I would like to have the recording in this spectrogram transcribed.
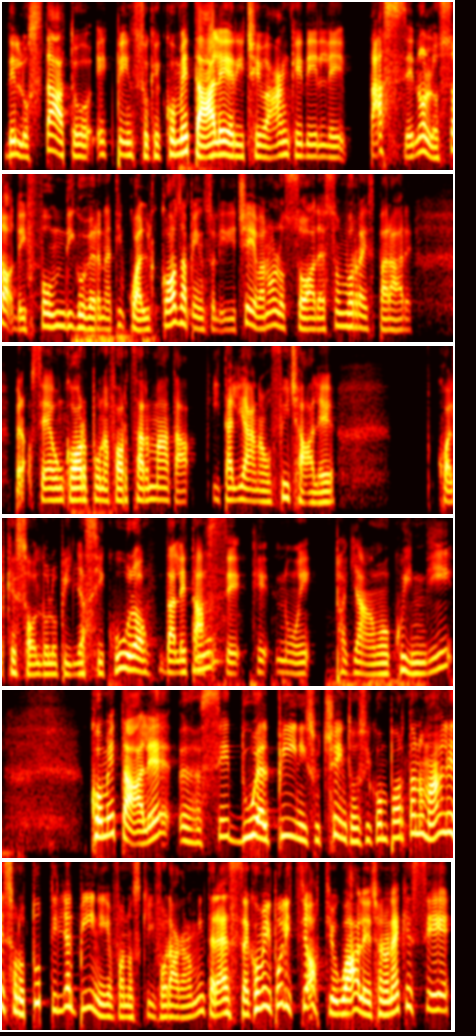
dello Stato e penso che come tale riceva anche delle tasse, non lo so, dei fondi governativi, qualcosa penso li riceva, non lo so, adesso non vorrei sparare. Però se è un corpo, una forza armata italiana ufficiale, qualche soldo lo piglia sicuro dalle tasse che noi paghiamo. Quindi, come tale, eh, se due alpini su 100 si comportano male, sono tutti gli alpini che fanno schifo, raga, non mi interessa. È come i poliziotti, uguale. Cioè, non è che se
